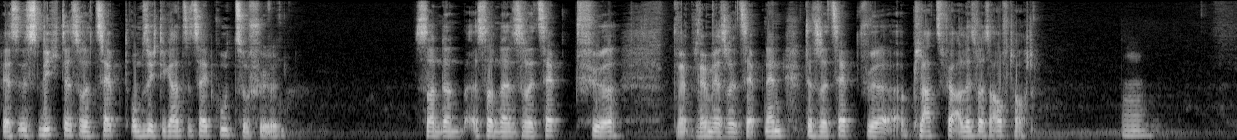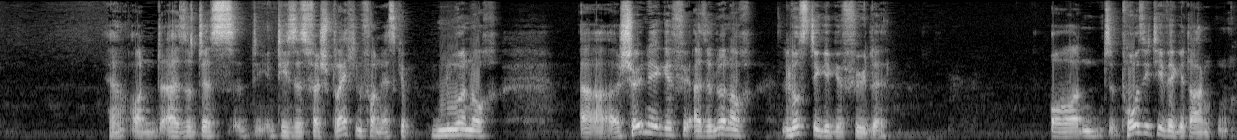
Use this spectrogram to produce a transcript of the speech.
Es ist nicht das Rezept, um sich die ganze Zeit gut zu fühlen, sondern, sondern das Rezept für, wenn wir es Rezept nennen, das Rezept für Platz für alles, was auftaucht. Mhm. Ja, und also das, dieses Versprechen von, es gibt nur noch äh, schöne Gefühle, also nur noch lustige Gefühle und positive Gedanken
